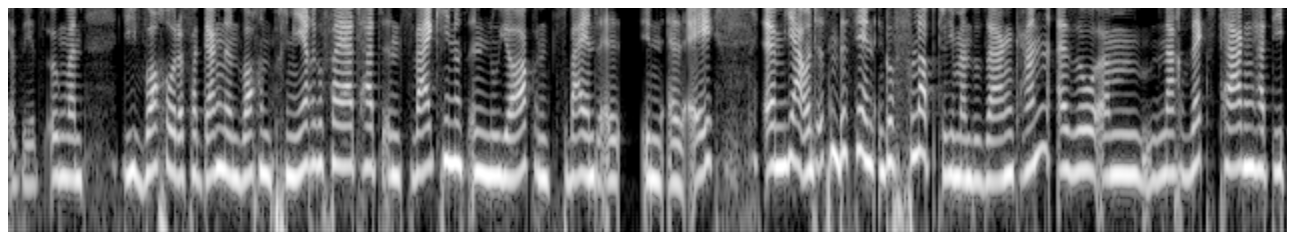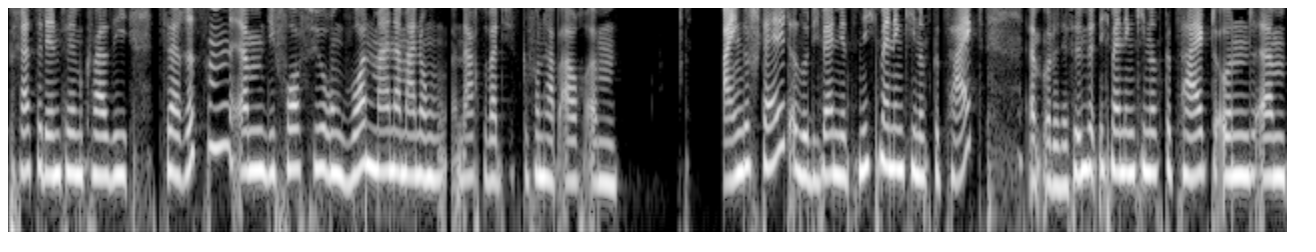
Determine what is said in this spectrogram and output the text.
also jetzt irgendwann die Woche oder vergangenen Wochen Premiere gefeiert hat, in zwei Kinos in New York und zwei in, L in LA. Ähm, ja, und ist ein bisschen gefloppt, wie man so sagen kann. Also ähm, nach sechs Tagen hat die Presse den Film quasi zerrissen. Ähm, die Vorführungen wurden meiner Meinung nach, soweit ich es gefunden habe, auch ähm, eingestellt. Also die werden jetzt nicht mehr in den Kinos gezeigt ähm, oder der Film wird nicht mehr in den Kinos gezeigt. Und ähm,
